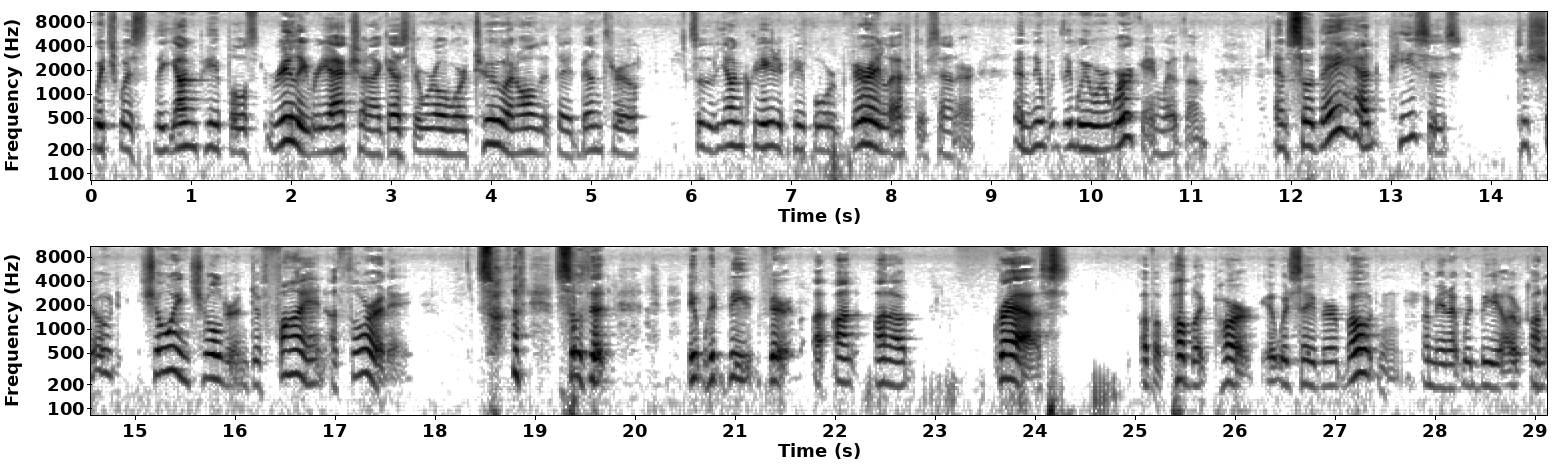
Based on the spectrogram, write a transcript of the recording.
which was the young people's really reaction, I guess, to World War II and all that they'd been through. So the young creative people were very left of center, and they, we were working with them. And so they had pieces to show showing children define authority, so that, so that it would be very uh, on on a grass of a public park. It would say verboten. I mean, it would be on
